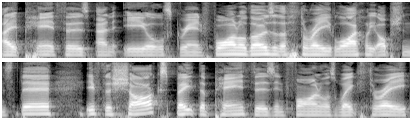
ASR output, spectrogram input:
a Panthers and Eels grand final. Those are the three likely options there. If the Sharks beat the Panthers in finals week three,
